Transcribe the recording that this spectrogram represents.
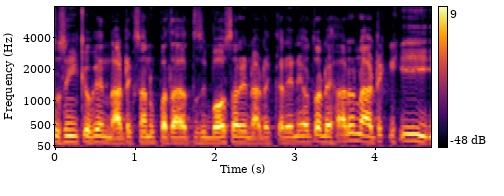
ਤੁਸੀਂ, ਕਿਉਂਕਿ ਨਾਟਕ ਸਾਨੂੰ ਪਤਾ, ਤੁਸੀਂ ਬਹੁਤ ਸਾਰੇ ਨਾਟਕ ਕਰੇ ਨੇ ਔਰ ਤੁਹਾਡੇ ਹਰ ਨਾਟਕ ਹੀ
